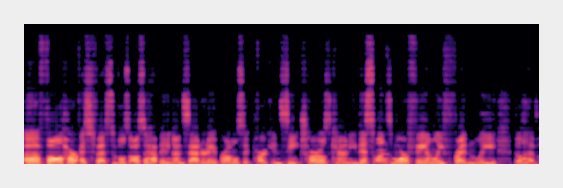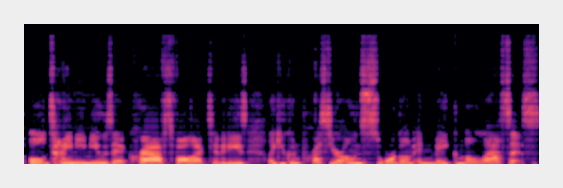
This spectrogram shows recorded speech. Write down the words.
Uh, Fall Harvest Festival is also happening on Saturday at Broemmelsiek Park in St. Charles County. This one's more family friendly. They'll have old timey music, crafts, fall activities. Like you can press your own sorghum and make molasses.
